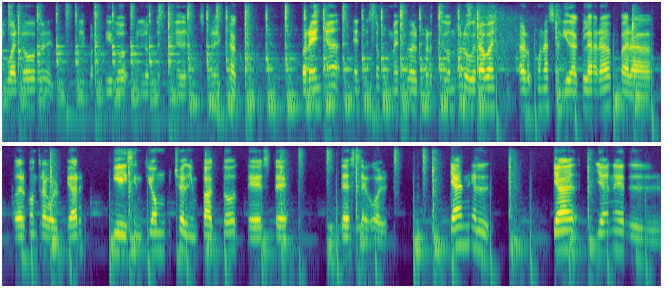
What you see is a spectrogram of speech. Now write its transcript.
igualó el, partido en, los, en el del Chaco. Pareña en este momento del partido no lograba encontrar una salida clara para poder contragolpear y sintió mucho el impacto de este, de este gol. Ya en el ya, ya en el,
